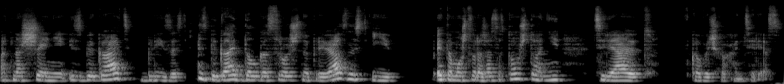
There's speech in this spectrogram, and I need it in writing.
отношения, избегать близость, избегать долгосрочную привязанность, и это может выражаться в том, что они теряют в кавычках интерес.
